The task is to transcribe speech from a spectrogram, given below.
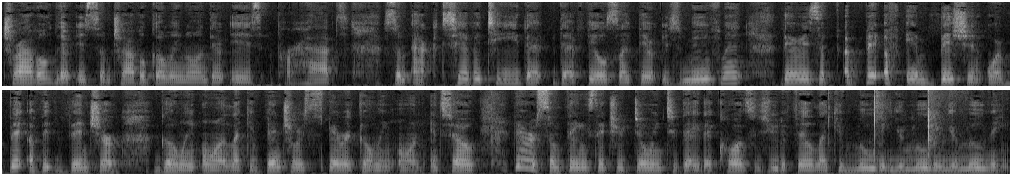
travel, there is some travel going on, there is perhaps some activity that, that feels like there is movement. There is a, a bit of ambition or a bit of adventure going on, like adventurous spirit going on. And so there are some things that you're doing today that causes you to feel like you're moving, you're moving, you're moving.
